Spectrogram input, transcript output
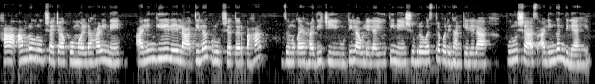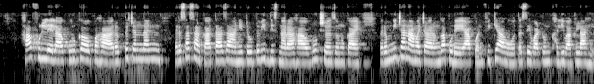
हा आम्रवृक्षाच्या कोमल डहाळीने आलिंगिलेला तिलक वृक्ष तर पहा. जणू काय हळदीची उटी लावलेल्या युवतीने शुभ्र वस्त्र परिधान केलेला पुरुषास आलिंगन दिले आहे. हा फुललेला कुरकव पहा रक्तचंदन रसासारखा ताजा आणि टवटवीत दिसणारा हा वृक्ष जणू काय? रमणीच्या नावाच्या रंगापुढे आपण फिके आहोत असे वाटून खाली वाकला आहे.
